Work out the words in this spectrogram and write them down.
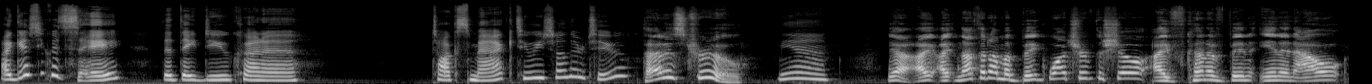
I guess you could say that they do kind of talk smack to each other too. That is true. Yeah. Yeah, I, I not that I'm a big watcher of the show. I've kind of been in and out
